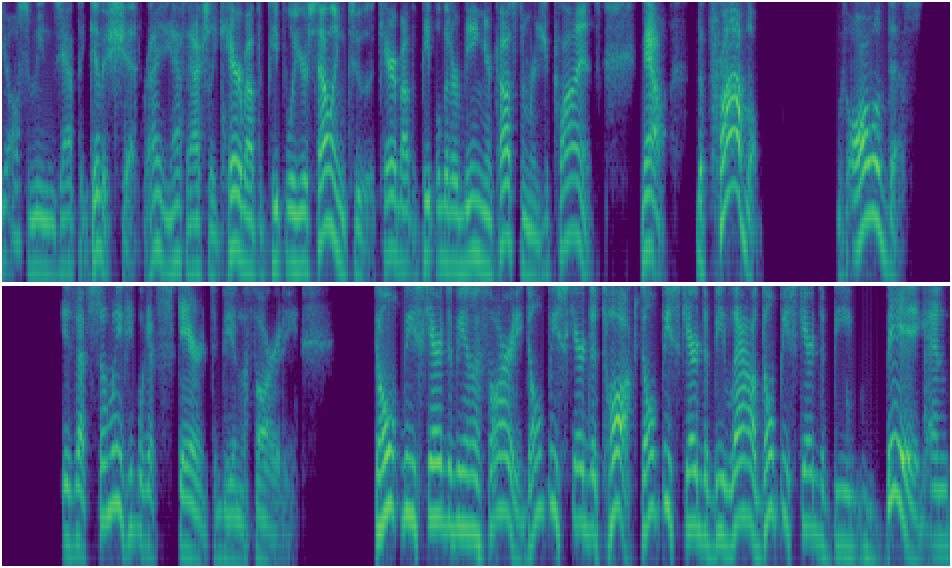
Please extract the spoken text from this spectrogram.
it also means you have to give a shit, right? You have to actually care about the people you're selling to, care about the people that are being your customers, your clients. Now, the problem with all of this is that so many people get scared to be an authority. Don't be scared to be an authority. Don't be scared to talk. Don't be scared to be loud. Don't be scared to be big and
